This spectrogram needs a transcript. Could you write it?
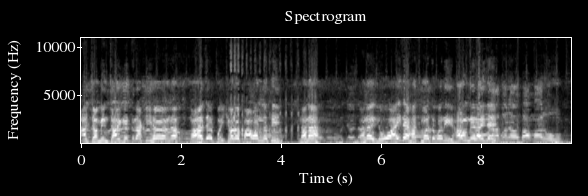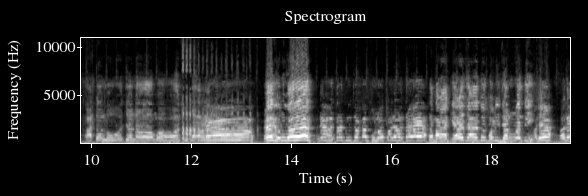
આ જમીન જાગીર રાખી છે અને મારા જે પૈસાનો પાવન નથી. ના ના અને એવો આવી જાય હાથમાં તો વરી હાવ મેર આવી જાય. મારો. આટલો જન્મ સુધારો. એ જોરુભા, અલે હતા તું તો કે ભૂલો પડ્યો અત્યારે. તમારા ઘેર જ આવે તો થોડી જરૂર હતી. અલે અલે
